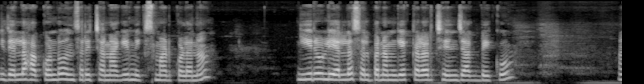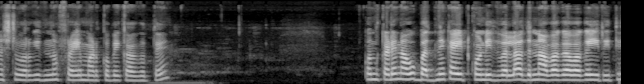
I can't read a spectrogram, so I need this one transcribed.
ಇದೆಲ್ಲ ಹಾಕ್ಕೊಂಡು ಒಂದ್ಸರಿ ಚೆನ್ನಾಗಿ ಮಿಕ್ಸ್ ಮಾಡ್ಕೊಳ್ಳೋಣ. ಈರುಳ್ಳಿ ಎಲ್ಲ ಸ್ವಲ್ಪ ನಮಗೆ ಕಲರ್ ಚೇಂಜ್ ಆಗಬೇಕು. ಅಷ್ಟುವರೆಗೂ ಇದನ್ನ ಫ್ರೈ ಮಾಡ್ಕೋಬೇಕಾಗುತ್ತೆ. ಒಂದು ಕಡೆ ನಾವು ಬದನೆಕಾಯಿ ಇಟ್ಕೊಂಡಿದ್ವಲ್ಲ, ಅದನ್ನು ಅವಾಗ ಅವಾಗ ಈ ರೀತಿ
